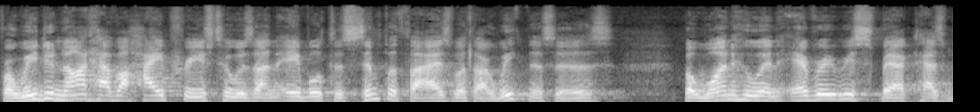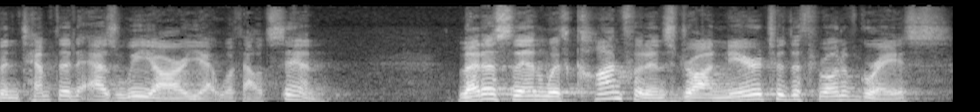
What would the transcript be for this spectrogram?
For we do not have a high priest who is unable to sympathize with our weaknesses but one who in every respect has been tempted as we are, yet without sin. Let us then with confidence draw near to the throne of grace,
